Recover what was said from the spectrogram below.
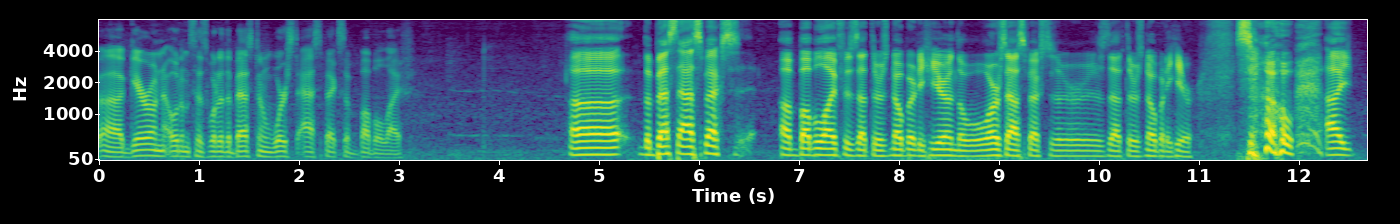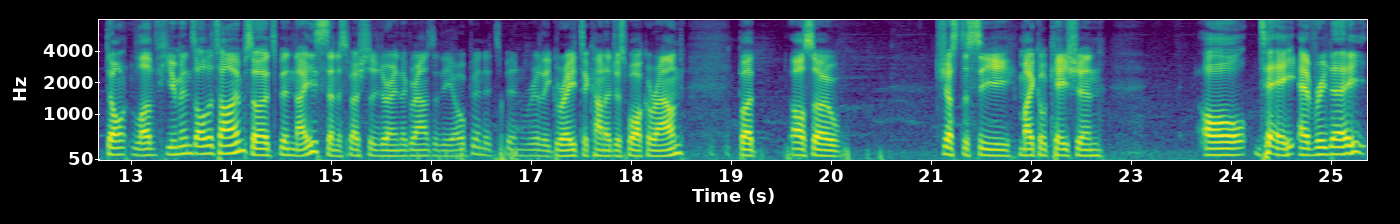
uh, Garon Odom says? What are the best and worst aspects of bubble life? Uh, the best aspects of bubble life is that there's nobody here, and the worst aspects are, is that there's nobody here. So I don't love humans all the time, so it's been nice, and especially during the grounds of the Open, it's been really great to kind of just walk around. But also, just to see Michael Cation all day, every day,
